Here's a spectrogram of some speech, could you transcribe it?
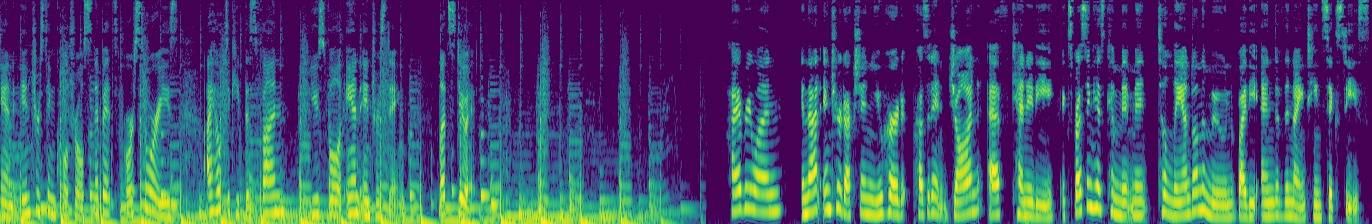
and interesting cultural snippets or stories. I hope to keep this fun, useful, and interesting. Let's do it. Hi, everyone. In that introduction, you heard President John F. Kennedy expressing his commitment to land on the moon by the end of the 1960s.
